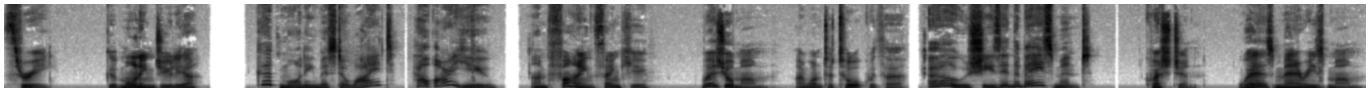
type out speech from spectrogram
3. Good morning, Julia. Good morning, Mr. White. How are you? I'm fine, thank you. Where's your mum? I want to talk with her. Oh, she's in the basement. Question. Where's Mary's mum?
